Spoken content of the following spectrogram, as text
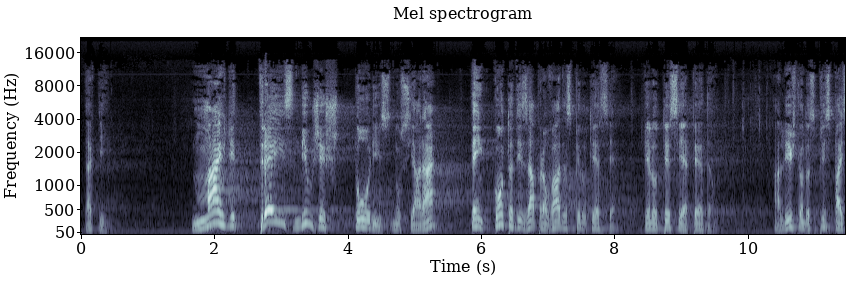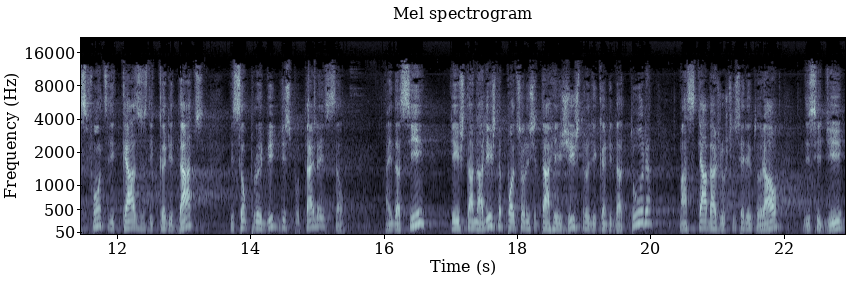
Está aqui. Mais de 3 mil gestores no Ceará têm contas desaprovadas pelo TSE. Pelo TCE, perdão. A lista é uma das principais fontes de casos de candidatos que são proibidos de disputar a eleição. Ainda assim, quem está na lista pode solicitar registro de candidatura, mas cabe à Justiça Eleitoral decidir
